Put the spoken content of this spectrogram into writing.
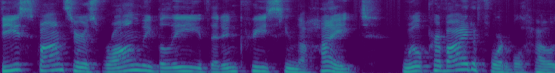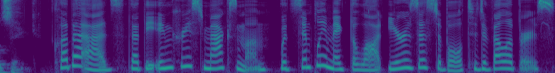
These sponsors wrongly believe that increasing the height will provide affordable housing. Klebba adds that the increased maximum would simply make the lot irresistible to developers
